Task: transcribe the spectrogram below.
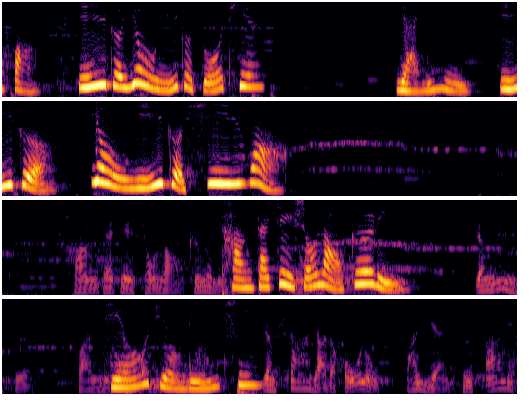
放一个又一个昨天，演绎一个又一个希望。躺在这首老歌里，躺在这首老歌里，让日子返老久久聆听，让沙哑的喉咙把眼睛擦亮。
